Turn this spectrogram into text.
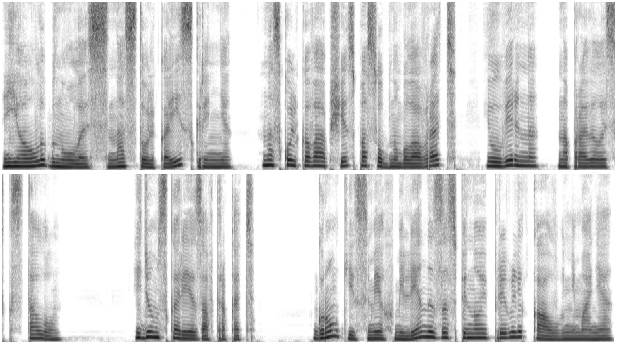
Я улыбнулась настолько искренне, насколько вообще способна была врать, и уверенно направилась к столу. «Идем скорее завтракать». Громкий смех Милены за спиной привлекал внимание.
